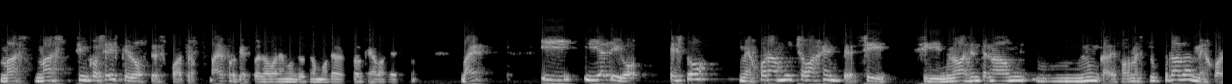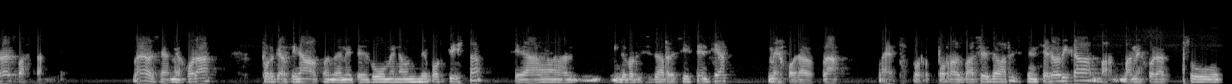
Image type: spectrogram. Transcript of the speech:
Más, más 5, 6 que 2, 3, 4, ¿vale? Porque después hablaremos de otro modelo que haga de esto, ¿vale? Y, y ya digo, ¿esto mejora mucho a la gente? Sí. Si no has entrenado nunca de forma estructurada, mejoras bastante. ¿vale? O sea, mejora porque al final cuando metes volumen a un deportista, sea deportista de resistencia, mejorará. Por, por, las bases de la resistencia aeróbica va, a mejorar su,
